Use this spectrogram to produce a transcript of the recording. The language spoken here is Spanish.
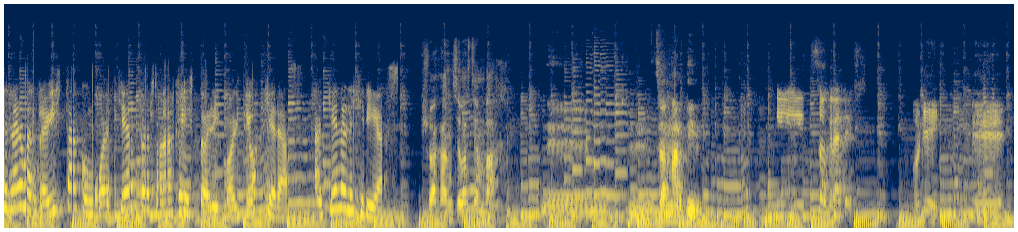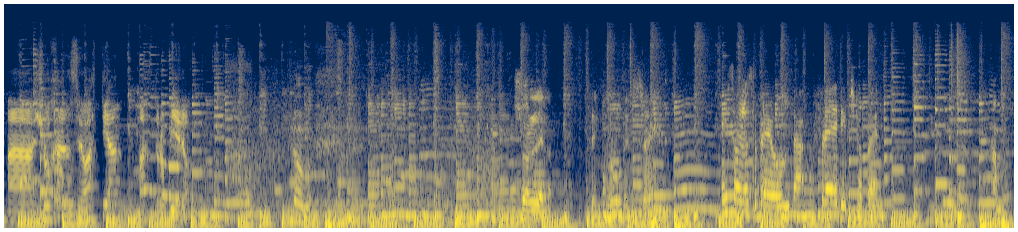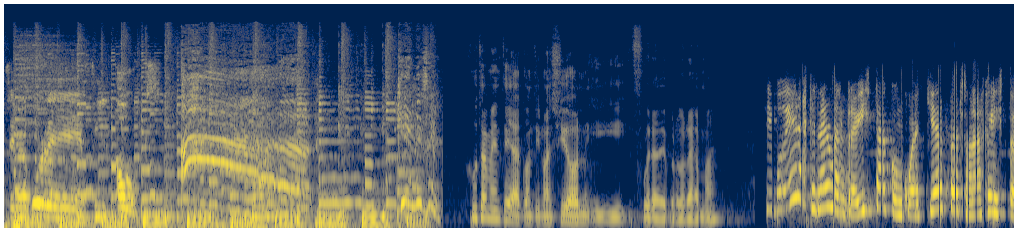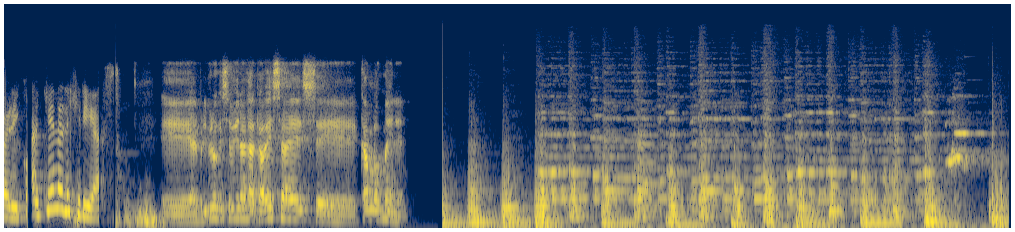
entrevista con cualquier personaje histórico, el que vos quieras, ¿a quién elegirías? Johann Sebastian Bach. Eh, San Martín. Y Sócrates. Ok, eh, a Johann Sebastian Mastropiero. John Lennon. Eso no se pregunta. Frederick Chopin. Se me ocurre Phil Oaks. Justamente a continuación y fuera de programa, Si pudieras tener una entrevista con cualquier personaje histórico, ¿a quién elegirías? Eh, el primero que se viene a la cabeza es eh, Carlos Menem.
